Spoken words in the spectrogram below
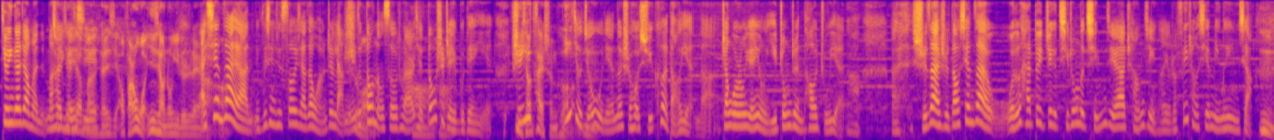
就应该叫满满汉全席。满汉全席哦，反正我印象中一直是这样。哎，现在啊，你不信去搜一下，在网上这俩名字都能搜出来，而且都是这一部电影。印象太深刻。一九九五年的时候，徐克导演的，张国荣、袁咏仪、钟镇涛主演啊。哎，实在是到现在，我都还对这个其中的情节啊、场景啊，有着非常鲜明的印象。嗯，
